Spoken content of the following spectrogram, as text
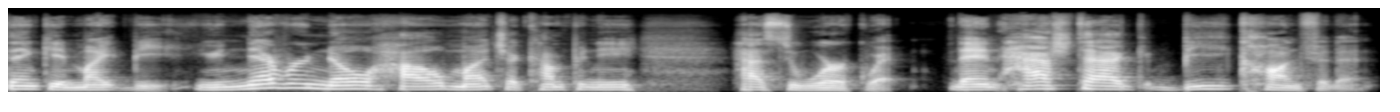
think it might be. You never know how much a company has to work with. Then hashtag be confident.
